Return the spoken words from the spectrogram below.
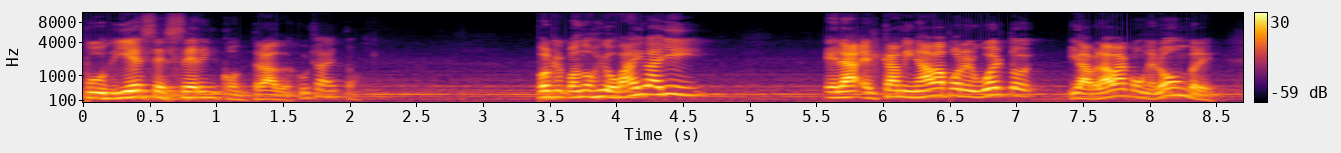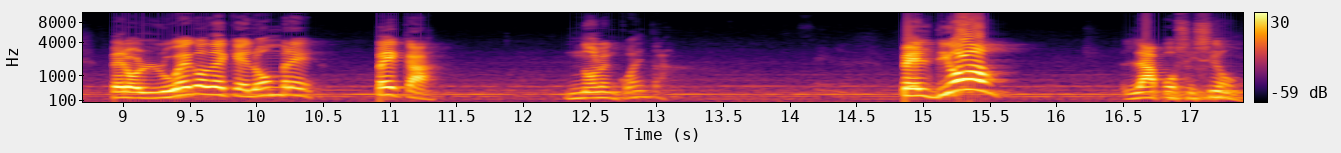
pudiese ser encontrado. Escucha esto. Porque cuando Jehová iba allí, él, caminaba por el huerto y hablaba con el hombre. Pero luego de que el hombre peca, no lo encuentra. Perdió la posición.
